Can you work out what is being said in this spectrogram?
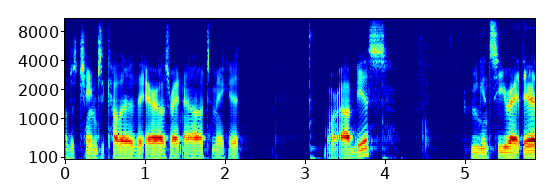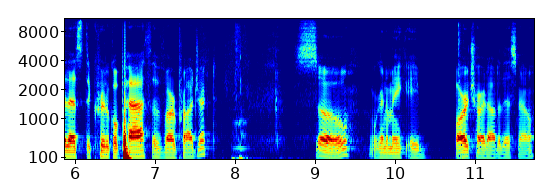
I'll just change the color of the arrows right now to make it more obvious. You can see right there, that's the critical path of our project. So we're going to make a bar chart out of this now.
